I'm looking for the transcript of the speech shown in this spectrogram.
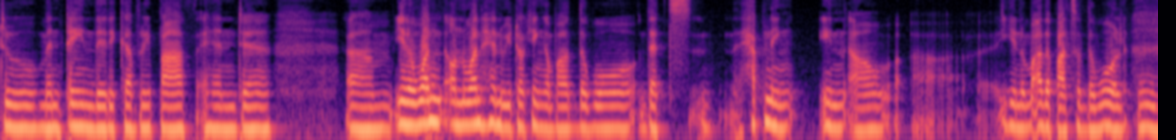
to maintain their recovery path and. Uh, um, you know, one on one hand, we're talking about the war that's happening in our, uh, you know, other parts of the world, Mm.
